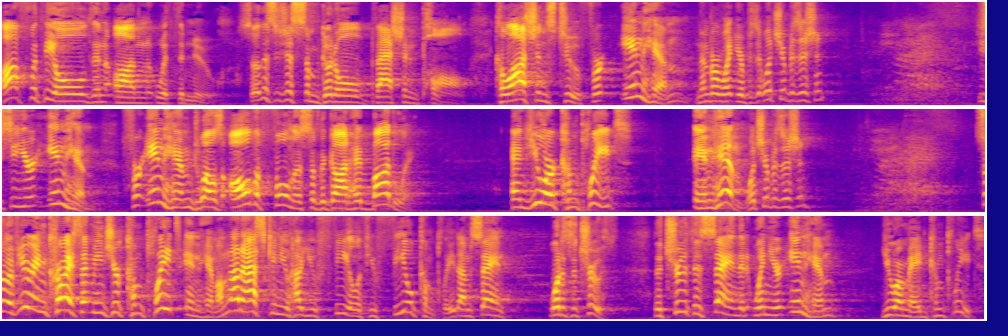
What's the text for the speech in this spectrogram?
Off with the old and on with the new. So this is just some good old fashioned Paul. Colossians 2, for in him, remember what your, what's your position? You see, you're in him. For in him dwells all the fullness of the Godhead bodily. And you are complete in him. What's your position? So if you're in Christ, that means you're complete in Him. I'm not asking you how you feel if you feel complete. I'm saying, what is the truth? The truth is saying that when you're in Him, you are made complete,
